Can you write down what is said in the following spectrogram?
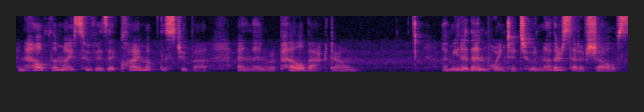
and help the mice who visit climb up the stupa and then rappel back down. Amita then pointed to another set of shelves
